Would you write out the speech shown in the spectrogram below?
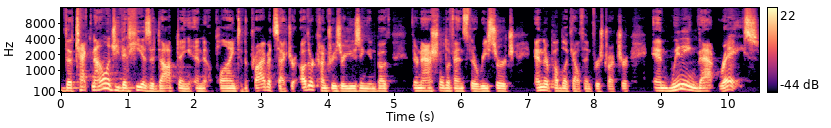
the technology that he is adopting and applying to the private sector, other countries are using in both their national defense, their research, and their public health infrastructure. And winning that race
